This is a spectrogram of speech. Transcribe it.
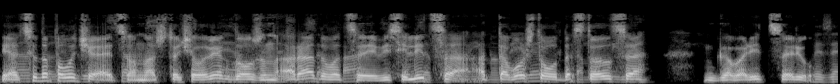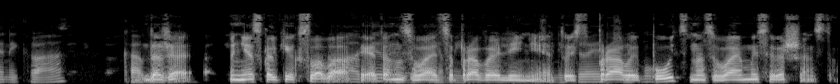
И отсюда получается у нас, что человек должен радоваться и веселиться от того, что удостоился говорить царю. Даже в нескольких словах, и это называется правая линия, то есть правый путь, называемый совершенством.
